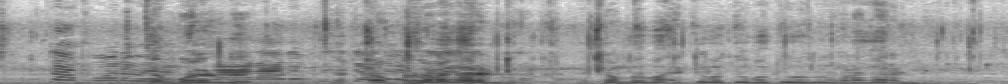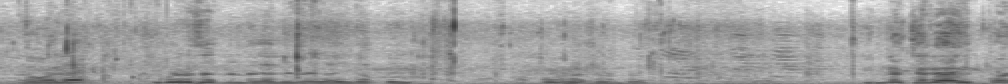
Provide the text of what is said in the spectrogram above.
ഇഷ്ടം പോലെ ഉണ്ട്. എട്ടൊമ്പത് കടക്കാരുണ്ട്. എട്ടൊമ്പത് എട്ട് പത്ത് പത്ത് പതിനൊന്ന് കടക്കാരുണ്ട്. അതുപോലെ ഇവിടെ സെറ്റുണ്ട് കല്ലിനേക്കായും കപ്പയും. അപ്പോൾ സെറ്റുണ്ട്. പിന്നെ ചില ഇപ്പോൾ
